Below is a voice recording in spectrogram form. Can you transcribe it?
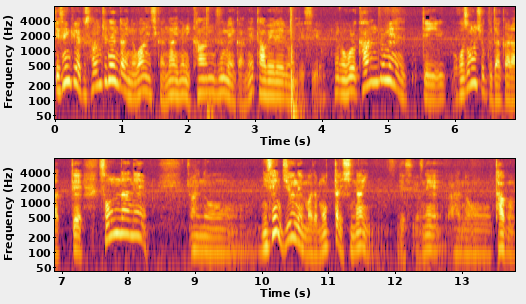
で1930年代のワインしかないのに缶詰がね食べれるんですよ。でもこれ缶詰って保存食だからってそんなねあの2010年まで持ったりしないんですよね。あの多分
